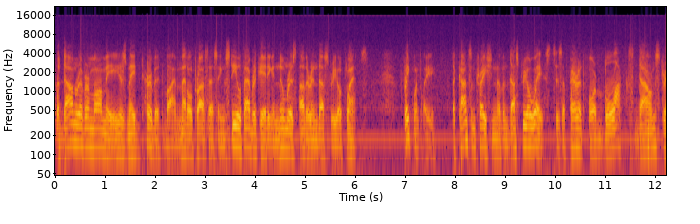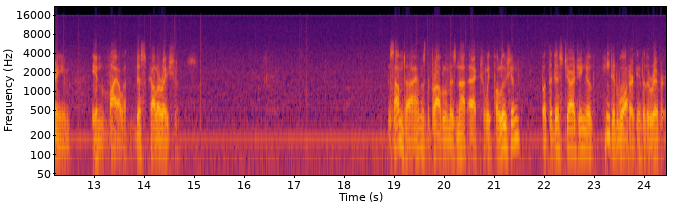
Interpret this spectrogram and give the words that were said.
The downriver Maumee is made turbid by metal processing, steel fabricating, and numerous other industrial plants. Frequently, the concentration of industrial wastes is apparent for blocks downstream in violent discolorations. Sometimes the problem is not actually pollution, but the discharging of heated water into the river,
